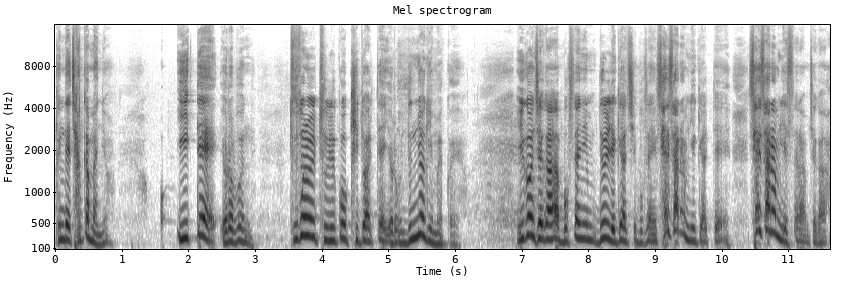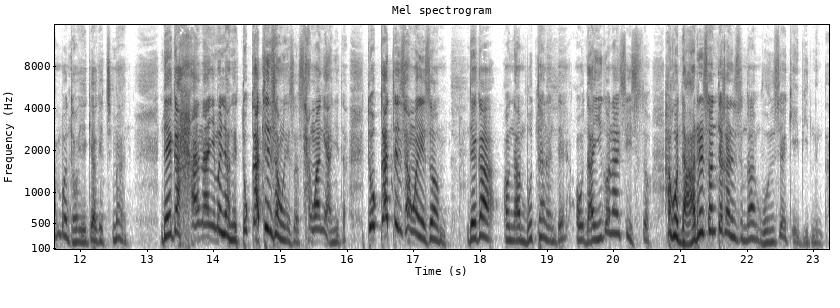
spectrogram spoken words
근데 잠깐만요. 이때 여러분 두 손을 들고 기도할 때 여러분 능력이 임할 거예요. 이건 제가 목사님 늘 얘기하지 목사님 세 사람 얘기할 때 세 사람 옛 사람 제가 한 번 더 얘기하겠지만 내가 하나님을 향해 똑같은 상황에서 상황이 아니다. 똑같은 상황에서 내가 어, 난 못하는데 어, 나 이건 할 수 있어 하고 나를 선택하는 순간 원수의 개입이 있는다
